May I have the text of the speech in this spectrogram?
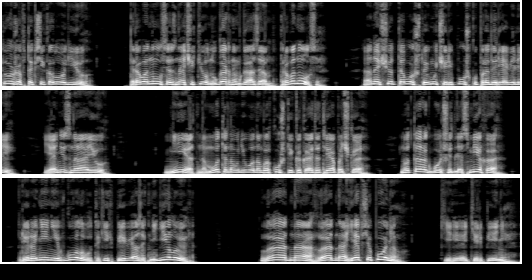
Тоже в токсикологию. Траванулся, значит, он угарным газом. Траванулся. А насчет того, что ему черепушку продырявили, я не знаю. Нет, намотана у него на макушке какая-то тряпочка. Но так, больше для смеха. При ранении в голову таких перевязок не делают. Ладно, ладно, я все понял. Теряя терпение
